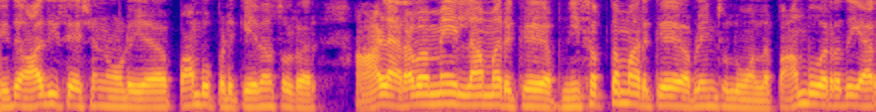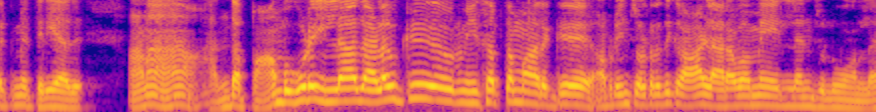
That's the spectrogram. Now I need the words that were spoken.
இது ஆதிசேஷனுடைய பாம்பு படுக்கையை தான் சொல்றாரு. ஆள் அரவமே இல்லாம இருக்கு நிசப்தமா இருக்கு அப்படின்னு சொல்லுவோம்ல. பாம்பு வர்றது யாருக்குமே தெரியாது. ஆனா அந்த பாம்பு கூட இல்லாத அளவுக்கு ஒரு நிசப்தமா இருக்கு அப்படின்னு சொல்றதுக்கு ஆள் அரவமே இல்லைன்னு சொல்லுவோம்ல.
